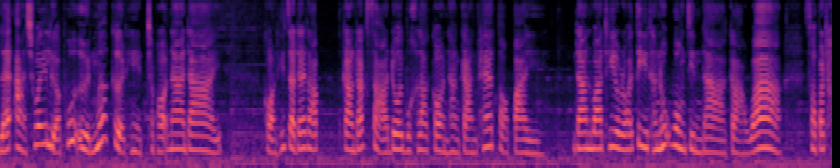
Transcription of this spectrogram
และอาจช่วยเหลือผู้อื่นเมื่อเกิดเหตุเฉพาะหน้าได้ ก่อนที่จะได้รับ การรักษาโดยบุคลากรทางการแพทย์ต่อไป ด้านว่าที่ร้อยตีธนุวงจินดากล่าวว่า สปท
